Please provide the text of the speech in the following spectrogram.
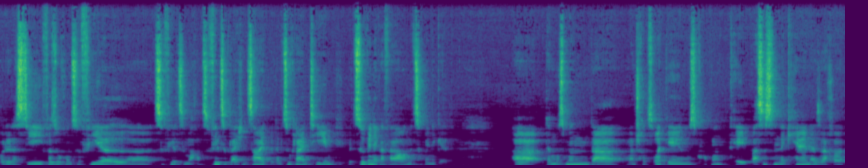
oder dass sie versuchen, zu viel, äh, zu viel zu machen, zu viel zur gleichen Zeit mit einem zu kleinen Team, mit zu wenig Erfahrung, mit zu wenig Geld. Äh, da muss man da mal einen Schritt zurückgehen muss gucken, okay, was ist denn der Kern der Sache?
